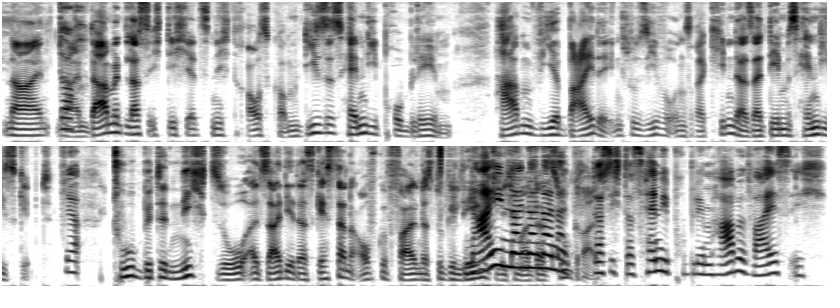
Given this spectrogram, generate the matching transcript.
nein, Doch. nein. Damit lasse ich dich jetzt nicht rauskommen. Dieses Handyproblem haben wir beide, inklusive unserer Kinder, seitdem es Handys gibt. Ja. Tu bitte nicht so, als sei dir das gestern aufgefallen, dass du gelegentlich Nein, nein, mal nein, nein, nein. dazugreifst. Dass ich das Handyproblem habe, weiß ich.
